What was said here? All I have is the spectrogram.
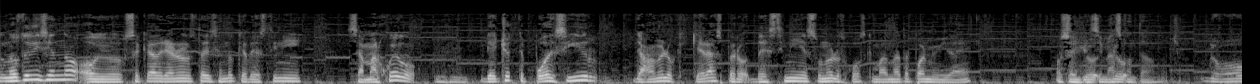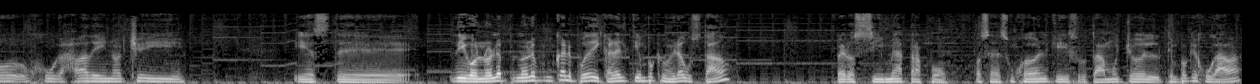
no estoy diciendo, o yo sé que Adriano no está diciendo que Destiny sea mal juego. De hecho, te puedo decir, llámame lo que quieras, pero Destiny es uno de los juegos que más me ha atrapado en mi vida, ¿eh? O sea, Sí, yo, sí me has yo, contado mucho. yo jugaba de noche y. Y este. Digo, no le, no le, nunca le pude dedicar el tiempo que me hubiera gustado. Pero sí me atrapó. O sea, es un juego en el que disfrutaba mucho el tiempo que jugaba.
